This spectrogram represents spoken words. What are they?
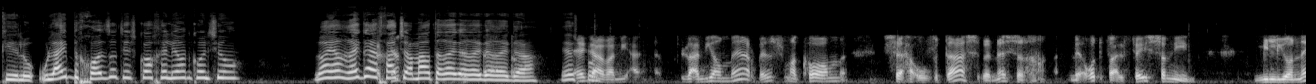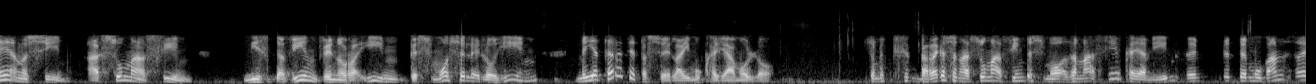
כאילו, אולי בכל זאת יש כוח עליון כלשהו? לא היה רגע אחד שאמרת, רגע, רגע, רגע. רגע, אבל לא, אני אומר באיזשהו מקום שהעובדה שבמשך מאות ואלפי שנים מיליוני אנשים עשו מעשים נשגבים ונוראים בשמו של אלוהים, מייתרת את השאלה אם הוא קיים או לא. זאת אומרת, ברגע שנעשו מעשים בשמו, אז המעשים קיימים, ובמובן זה,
